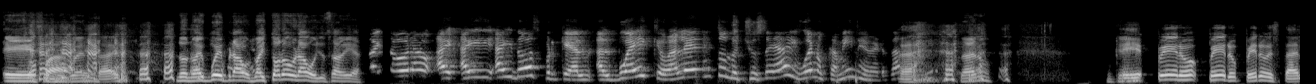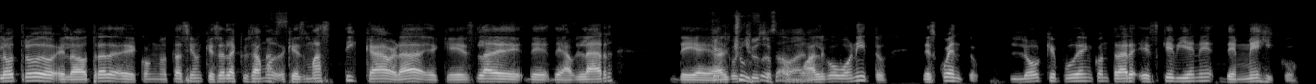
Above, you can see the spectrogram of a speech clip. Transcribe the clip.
no, no hay buey bravo, no hay toro bravo, yo sabía. No hay toro bravo, hay, hay, hay dos, porque al, al, buey que va lento lo chusea y bueno, camine, ¿verdad? claro. Eh, pero, pero, pero está el otro, eh, la otra eh, connotación, que esa es la que usamos, que es más tica, ¿verdad? que es la de, de, hablar de algo chuzo, como algo bonito. Les cuento, lo que pude encontrar es que viene de México.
